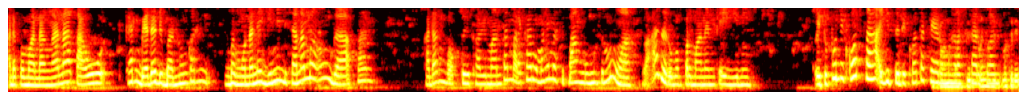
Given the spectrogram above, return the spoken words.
ada pemandangan lah tahu. Kan beda di Bandung kan bangunannya gini di sana mah enggak kan. Kadang waktu di Kalimantan mereka rumahnya masih panggung semua nggak ada rumah permanen kayak gini. Itu pun di kota gitu di kota kayak rumah Laskar Pelangi masih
